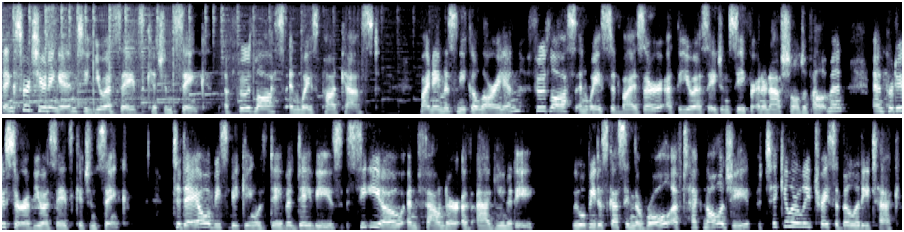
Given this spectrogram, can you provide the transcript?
Thanks for tuning in to USAID's Kitchen Sink, a food loss and waste podcast. My name is Nika Larian, Food Loss and Waste Advisor at the U.S. Agency for International Development and producer of USAID's Kitchen Sink. Today, I will be speaking with David Davies, CEO and founder of AgUnity. We will be discussing the role of technology, particularly traceability tech,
